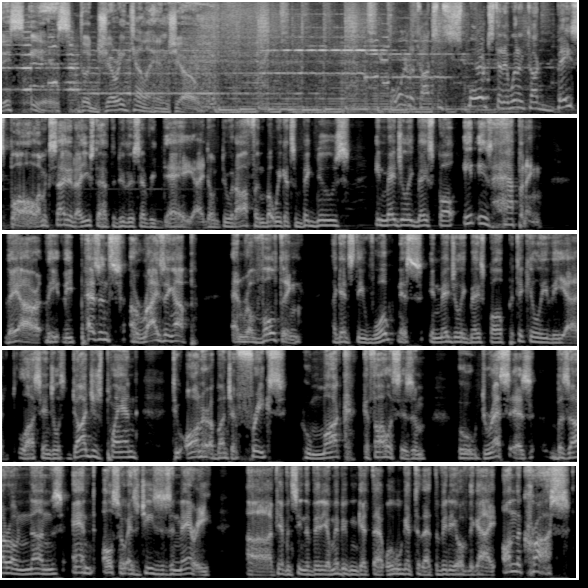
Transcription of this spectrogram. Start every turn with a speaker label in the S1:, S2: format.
S1: This is The Gerry Callahan Show.
S2: We're going to talk some sports today. We're going to talk baseball. I'm excited. I used to have to do this every day. I don't do it often, but we got some big news in Major League Baseball. It is happening. They are the the peasants are rising up and revolting against the wokeness in Major League Baseball, particularly the uh, Los Angeles Dodgers plan to honor a bunch of freaks who mock Catholicism, who dress as bizarro nuns and also as Jesus and Mary. Uh, if you haven't seen the video, maybe we can get that. We'll, we'll get to that. The video of the guy on the cross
